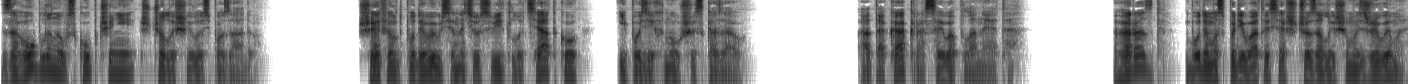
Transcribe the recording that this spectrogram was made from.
загублену в скупченні, що лишилось позаду. Шеффілд подивився на цю світлу цятку і, позіхнувши, сказав А така красива планета. Гаразд, будемо сподіватися, що залишимось живими.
